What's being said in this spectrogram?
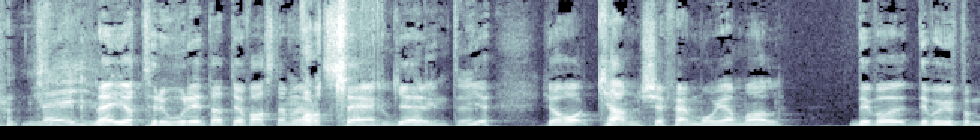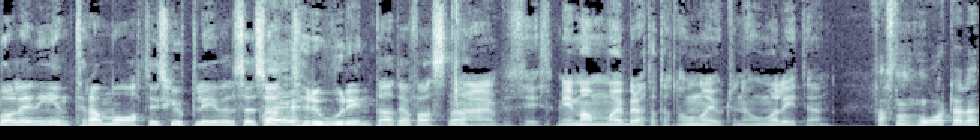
nej. Nej, jag tror inte att jag fastnade, men jag är tror säker. inte? Jag, jag var kanske fem år gammal. Det var, det var ju uppenbarligen ingen traumatisk upplevelse, så Nej. jag tror inte att jag fastnade. Nej, precis. Min mamma har ju berättat att hon har gjort det när hon var liten. Fast någon hårt eller?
